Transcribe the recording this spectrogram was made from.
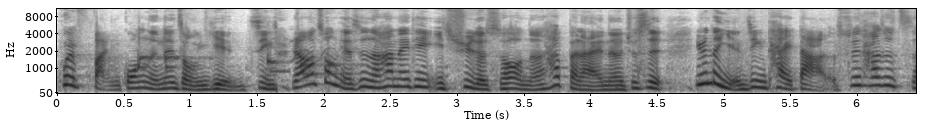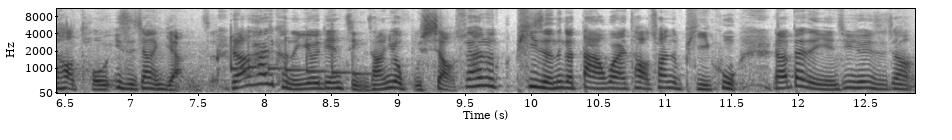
会反光的那种眼镜，然后重点是呢，他那天一去的时候呢，他本来呢就是因为那眼镜太大了，所以他就只好头一直这样仰着，然后他就可能有点紧张又不笑，所以他就披着那个大外套，穿着皮裤，然后戴着眼镜就一直这样，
